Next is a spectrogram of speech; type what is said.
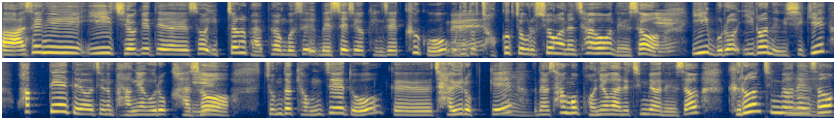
아, 아센이 이 지역에 대해서 입장을 발표한 것의 메시지가 굉장히 크고 네. 우리도 적극적으로 수용하는 차원에서 예. 이 물어 이런 의식이 확대되어지는 방향으로 가서 좀더 경제도 그 자유롭게 음. 그다음 상호 번영하는 측면에서 그런 측면에서 음.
